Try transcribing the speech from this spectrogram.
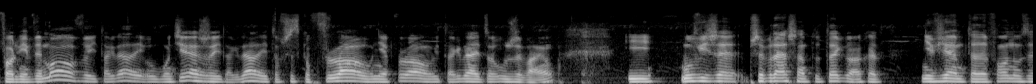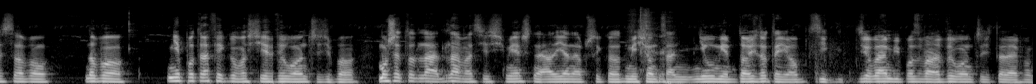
formie wymowy i tak dalej, u młodzieży i tak dalej. To wszystko flow, nie flow i tak dalej, co używają. I mówi, że przepraszam, tu tego akurat nie wziąłem telefonu ze sobą, no bo nie potrafię go właściwie wyłączyć, bo może to dla, dla was jest śmieszne, ale ja na przykład od miesiąca nie umiem dojść do tej opcji, gdzie ona mi pozwala wyłączyć telefon.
